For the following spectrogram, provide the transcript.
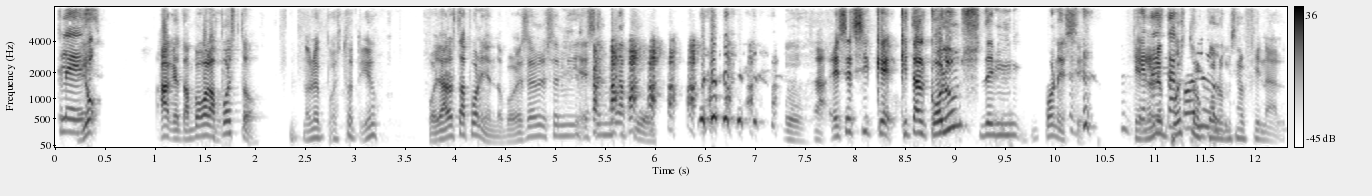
Cles. Yo. Ah, que tampoco lo has puesto. No lo he puesto, tío. Pues ya lo estás poniendo, porque ese, ese es mi, ese es mi apoyo. O sea, ese sí que quita el columns de mi- pon ese. Que no le he puesto Columns. columns al final.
